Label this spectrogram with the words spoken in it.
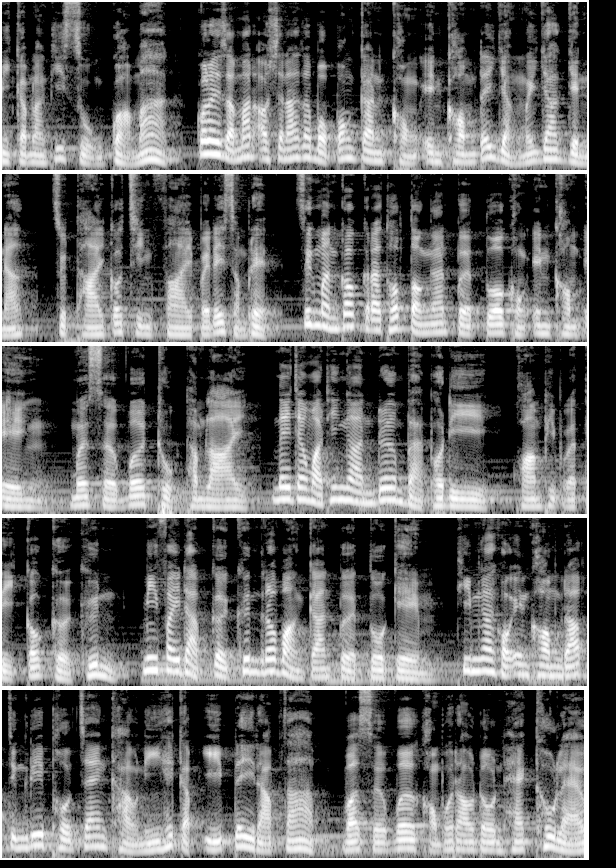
มีกำลังที่สูงกว่ามาก ก็เลยสามารถเอาชนะระบบป้องกันของ Encom ได้อย่างไม่ยากเย็นนัก สุดท้ายก็ชิงไฟล์ไปได้สำเร็จ ซึ่งมันก็กระทบต่องานเปิดตัวของ Encom เอง เมื่อเซิร์ฟเวอร์ถูกทำลาย ในจังหวะที่งานเริ่มแบบพอดี ความผิดปกติก็เกิดขึ้น มีไฟดับเกิดขึ้นระหว่างการเปิดตัวเกม ทีมงานของ Encom รับจึงรีบโทรแจ้งข่าวนี้ให้กับอีฟได้รับทราบ ว่าเซิร์ฟเวอร์ของพวกเราโดนแฮ็กเข้าแล้ว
